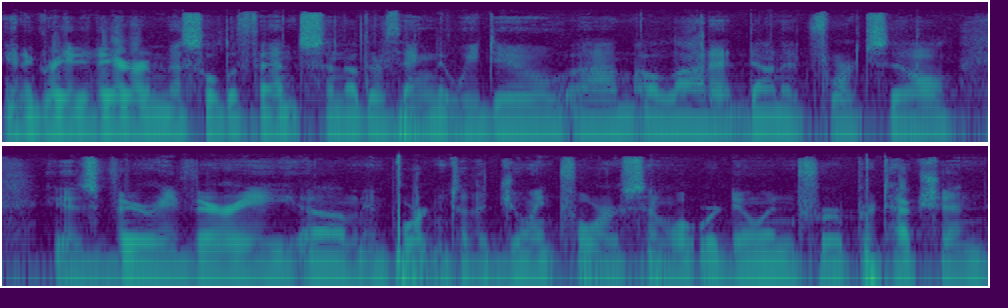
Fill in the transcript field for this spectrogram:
Integrated air and missile defense, another thing that we do um, a lot at down at Fort Sill, is very very um, important to the Joint Force and what we're doing for protection.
